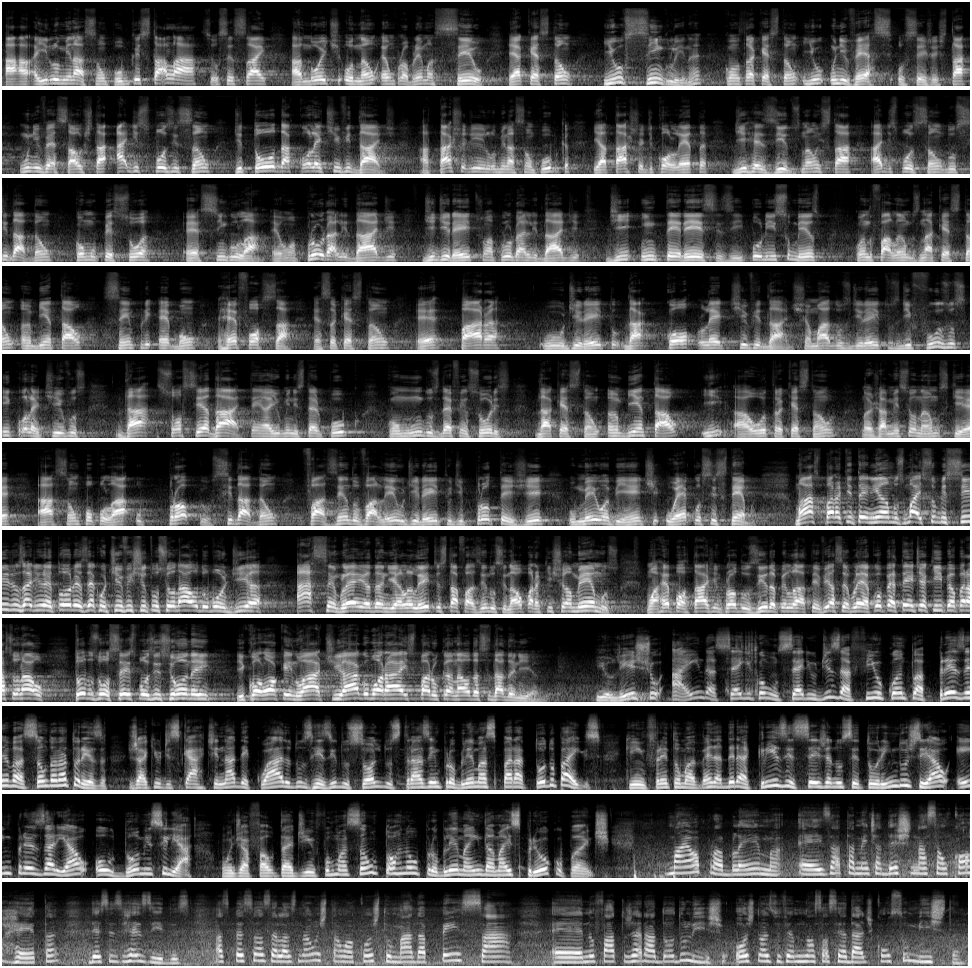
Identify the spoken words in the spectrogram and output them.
A iluminação pública está lá. Se você sai à noite ou não, é um problema seu. É a questão e o single, né? Contra a questão e o universo, ou seja, está universal, está à disposição de toda a coletividade. A taxa de iluminação pública e a taxa de coleta de resíduos não está à disposição do cidadão como pessoa é, singular. É uma pluralidade de direitos, uma pluralidade de interesses e por isso mesmo quando falamos na questão ambiental, sempre é bom reforçar. Essa questão é para o direito da coletividade, chamados direitos difusos e coletivos da sociedade. Tem aí o Ministério Público como um dos defensores da questão ambiental e a outra questão, nós já mencionamos, que é a ação popular, o próprio cidadão fazendo valer o direito de proteger o meio ambiente, o ecossistema. Mas para que tenhamos mais subsídios, a diretora executiva institucional do Bom Dia Assembleia, Daniela Leite, está fazendo o sinal para que chamemos uma reportagem produzida pela TV Assembleia. Competente equipe operacional, todos vocês posicionem e coloquem no ar Tiago Moraes para o canal da Cidadania. E o lixo ainda segue com um sério desafio quanto à preservação da natureza, já que o descarte inadequado dos resíduos sólidos trazem problemas para todo o país, que enfrenta uma verdadeira crise, seja no setor industrial, empresarial ou domiciliar, onde a falta de informação torna o problema ainda mais preocupante. O maior problema é exatamente a destinação correta desses resíduos. As pessoas elas não estão acostumadas a pensar é, no fato gerador do lixo. Hoje nós vivemos numa sociedade consumista.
